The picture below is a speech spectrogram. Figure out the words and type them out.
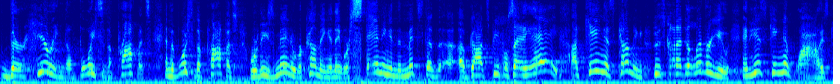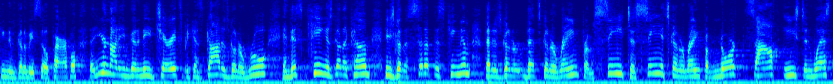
they're hearing the voice of the prophets. And the voice of the prophets were these men who were coming, and they were standing in the midst of, of God's people saying, Hey, a king is coming who's going to deliver you. And his kingdom, wow, his kingdom is going to be so powerful that you're not even going to need chariots because God is going to rule, and this king is going to come. He's going to set up this kingdom that is going to, that's going to reign from sea to sea. It's going to reign from north, south, east, and west.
